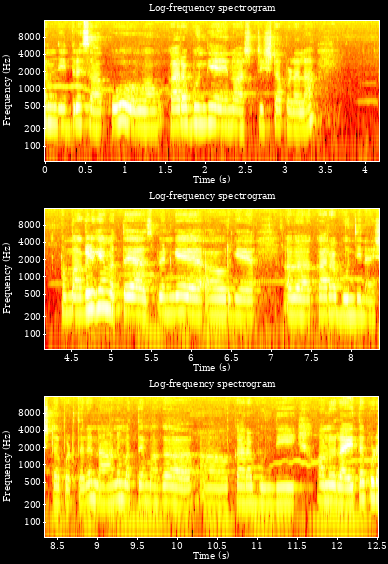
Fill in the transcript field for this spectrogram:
ಒಂದಿದ್ದರೆ ಸಾಕು, ಖಾರ ಬೂಂದಿ ಏನು ಅಷ್ಟು ಇಷ್ಟಪಡಲ್ಲ. ಮಗಳಿಗೆ ಮತ್ತು ಹಸ್ಬೆಂಡ್ಗೆ ಅವ್ರಿಗೆ, ಅವ ಖಾರ ಬೂಂದಿನ ಇಷ್ಟಪಡ್ತಾರೆ. ನಾನು ಮತ್ತು ಮಗ ಖಾರ ಬೂಂದಿ, ಅವನು ರೈತ ಕೂಡ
